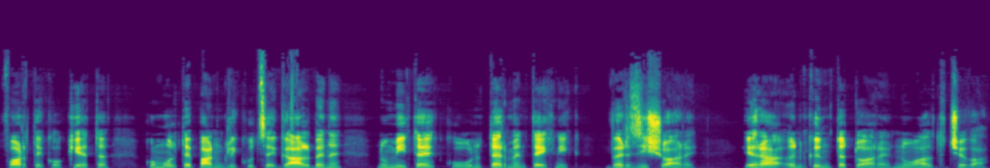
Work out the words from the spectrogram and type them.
foarte cochetă, cu multe panglicuțe galbene, numite cu un termen tehnic verzișoare. Era încântătoare, nu altceva.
